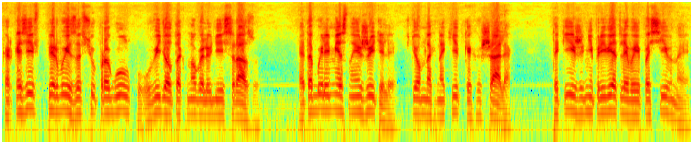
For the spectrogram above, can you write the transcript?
Каркази впервые за всю прогулку увидел так много людей сразу. Это были местные жители в темных накидках и шалях, такие же неприветливые и пассивные,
